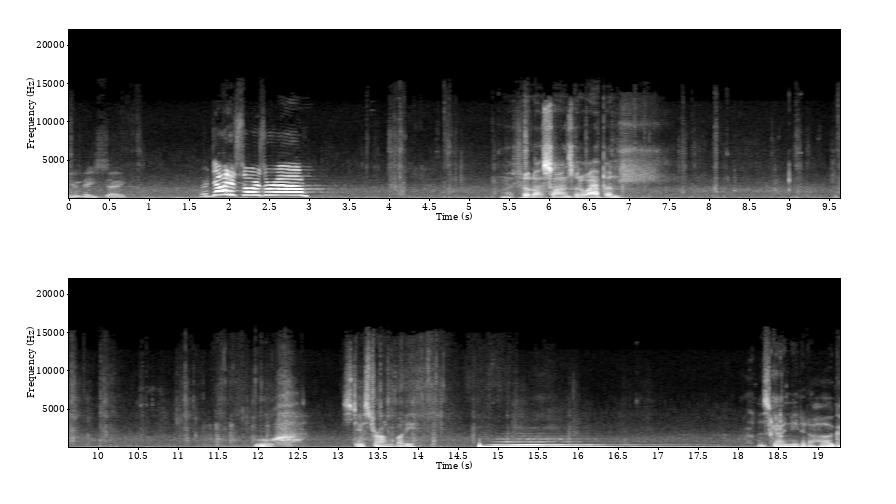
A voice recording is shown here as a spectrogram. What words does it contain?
You be safe. There are dinosaurs around. I feel like something's going to happen. Ooh. Stay strong, buddy. This guy needed a hug.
